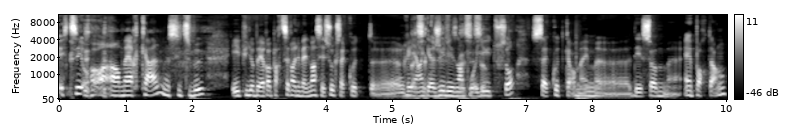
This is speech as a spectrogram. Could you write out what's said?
en, en, mer calme, si tu veux. Et puis là, ben, repartir en événement, c'est sûr que ça coûte euh, ben, réengager les ben, employés, tout ça. Ça coûte quand même euh, des sommes euh, importantes.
